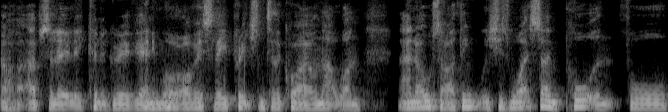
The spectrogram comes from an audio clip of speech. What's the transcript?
Oh, absolutely. Couldn't agree with you anymore, obviously, preaching to the choir on that one. And also, I think, which is why it's so important for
